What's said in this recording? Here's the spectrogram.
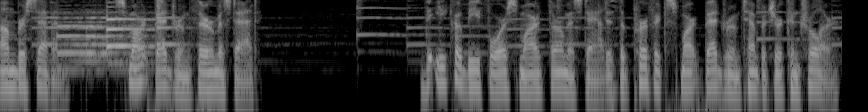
Number 7. Smart Bedroom Thermostat the Ecobee 4 Smart Thermostat is the perfect smart bedroom temperature controller.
